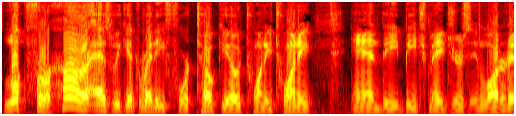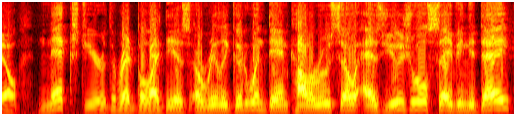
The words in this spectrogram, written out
Look for her as we get ready for Tokyo 2020 and the beach majors in Lauderdale next year. The Red Bull idea is a really good one. Dan Colarusso, as usual, saving the day.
